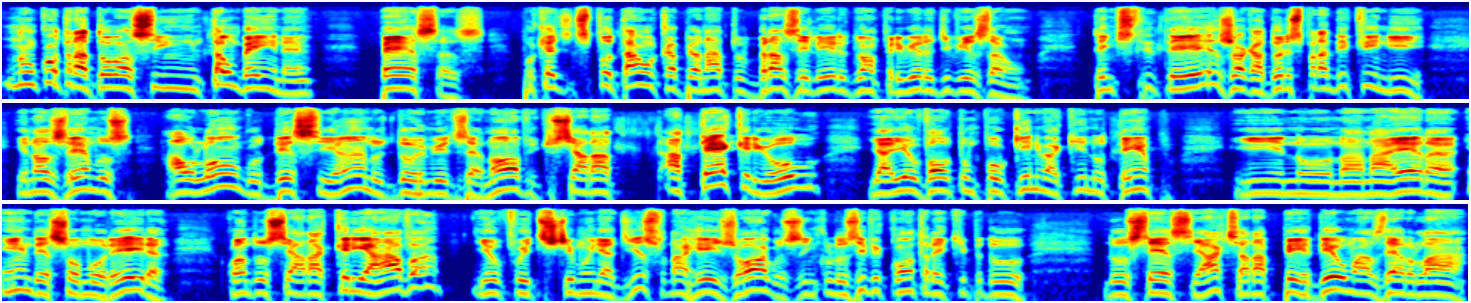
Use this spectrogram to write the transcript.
não contratou assim tão bem, né? Peças, porque disputar um campeonato brasileiro de uma primeira divisão tem que ter jogadores para definir. E nós vemos ao longo desse ano de 2019 que o Ceará até criou, e aí eu volto um pouquinho aqui no tempo e no, na, na era Enderson Moreira, quando o Ceará criava, e eu fui testemunha disso, narrei jogos, inclusive contra a equipe do, do CSA, que o Ceará perdeu 1 a 0 lá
